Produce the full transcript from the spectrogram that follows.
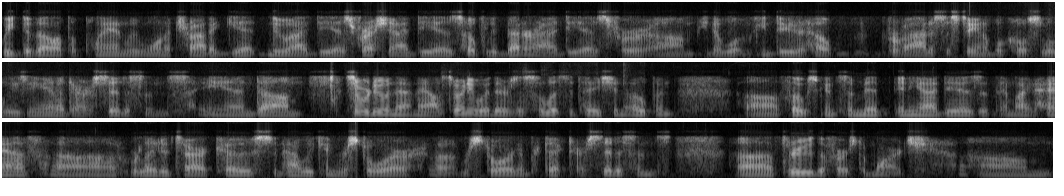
we develop a plan, we want to try to get new ideas, fresh ideas, hopefully better ideas for um, you know what we can do to help provide a sustainable coastal Louisiana to our citizens, and um, so we're doing that now. So anyway, there's a solicitation open. Uh, folks can submit any ideas that they might have uh, related to our coast and how we can restore, uh, restore it and protect our citizens uh, through the first of March. Um,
